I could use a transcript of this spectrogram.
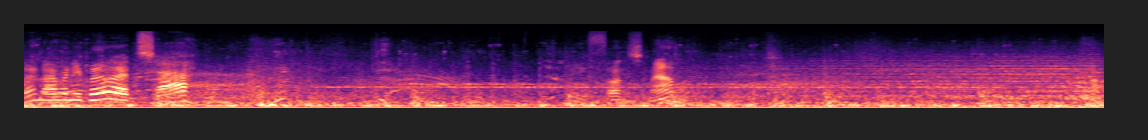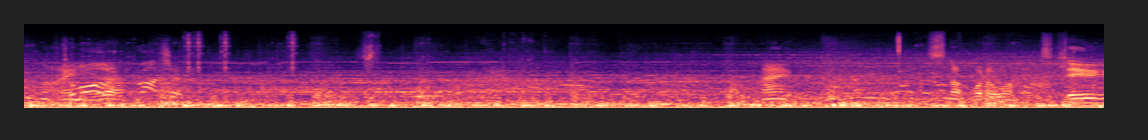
I don't have any bullets, ah. Be fun some ammo. Not Come on. Roger. No, it's not what I wanted to do.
